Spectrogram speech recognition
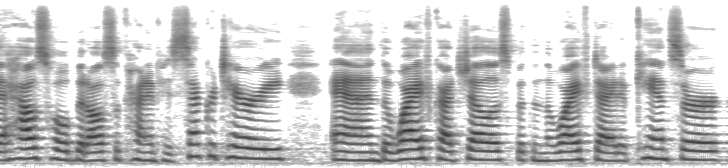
the household, but also kind of his secretary. And the wife got jealous, but then the wife died of cancer,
